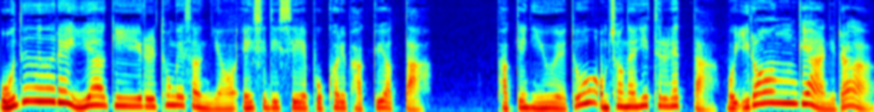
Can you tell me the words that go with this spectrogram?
오늘의 이야기를 통해서는요, ACDC의 보컬이 바뀌었다. 바뀐 이후에도 엄청난 히트를 했다. 뭐 이런 게 아니라,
